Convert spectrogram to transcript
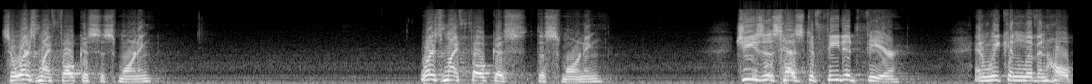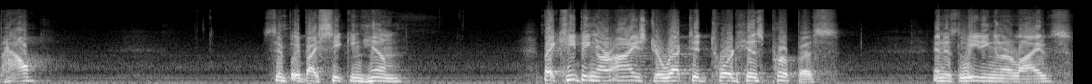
So, where's my focus this morning? Where's my focus this morning? Jesus has defeated fear and we can live in hope. How? Simply by seeking Him, by keeping our eyes directed toward His purpose and His leading in our lives.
